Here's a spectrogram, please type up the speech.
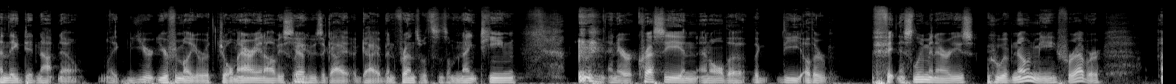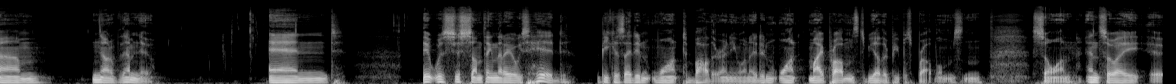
and they did not know. Like you're you're familiar with Joel Marion, obviously, who's a guy a guy I've been friends with since I'm 19, and Eric Cressey and and all the the, the other fitness luminaries who have known me forever. Um, none of them knew, and it was just something that I always hid because I didn't want to bother anyone. I didn't want my problems to be other people's problems and so on. And so I uh,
